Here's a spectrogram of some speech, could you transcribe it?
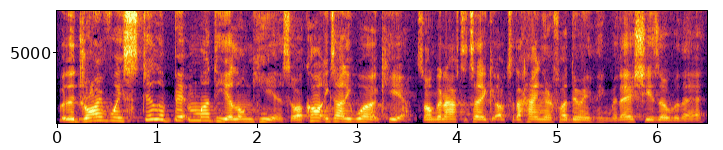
But the driveway's still a bit muddy along here, so I can't exactly work here. So I'm going to have to take it up to the hangar if I do anything, but there she is over there.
